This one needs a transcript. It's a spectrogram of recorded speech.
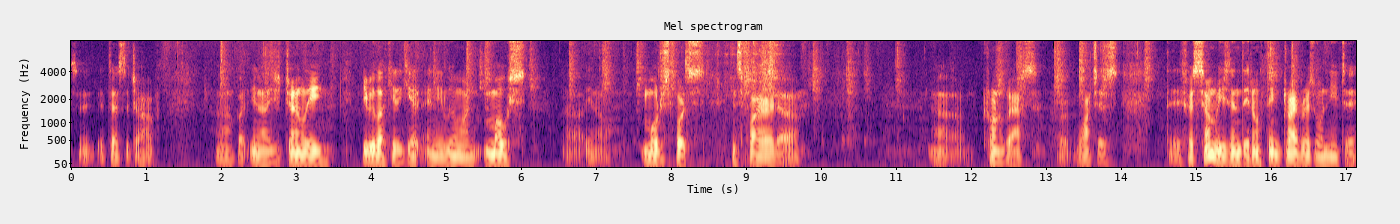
So it does the job. Uh, but you know, generally you'd be lucky to get any lume on most, uh, you know, motorsports inspired uh, uh, chronographs or watches. They, for some reason, they don't think drivers will need to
